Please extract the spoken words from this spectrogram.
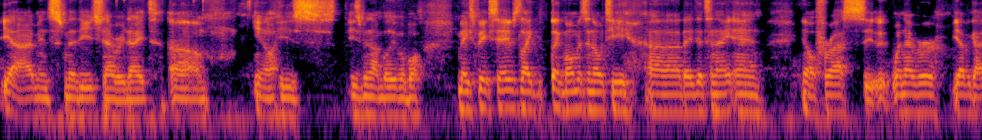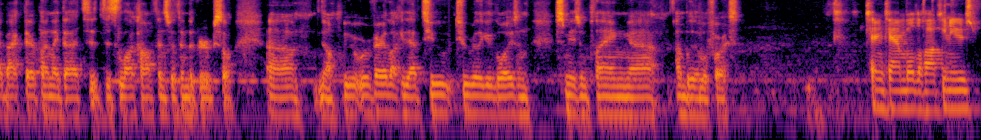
Yeah, I mean Smith each and every night. Um, you know, he's he's been unbelievable. Makes big saves like like moments in OT uh, they did tonight, and you know, for us, whenever you have a guy back there playing like that, it's, it's a lot of confidence within the group. So, um, you know, we, are very lucky to have two two really good goalies, and Smith's been playing uh, unbelievable for us. Ken Campbell, the Hockey News.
